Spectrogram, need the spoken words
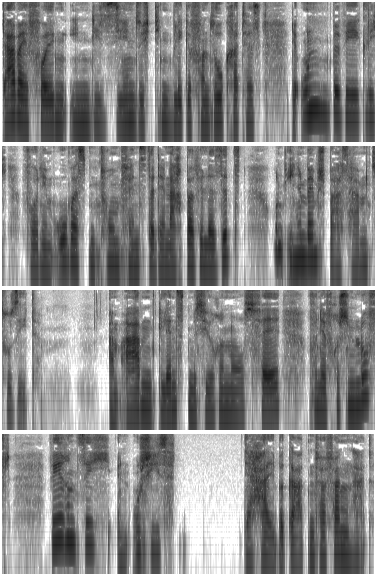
Dabei folgen ihnen die sehnsüchtigen Blicke von Sokrates, der unbeweglich vor dem obersten Turmfenster der Nachbarvilla sitzt und ihnen beim Spaßhaben zusieht. Am Abend glänzt Monsieur Renards Fell von der frischen Luft, während sich in Uschis der halbe Garten verfangen hat.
